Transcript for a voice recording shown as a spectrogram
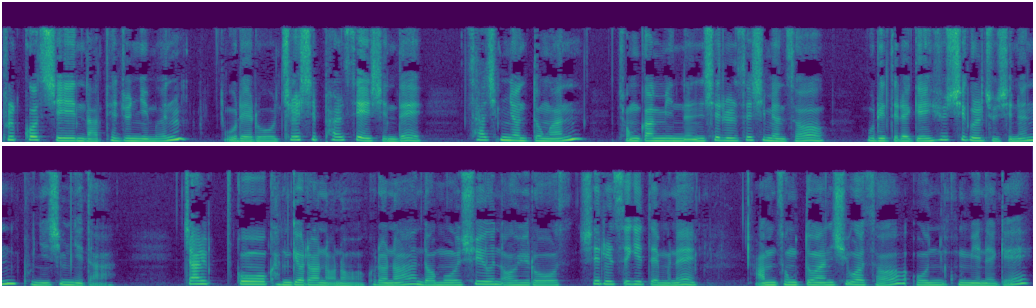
풀꽃인 나태주님은 올해로 78세이신데 40년 동안 정감 있는 시를 쓰시면서 우리들에게 휴식을 주시는 분이십니다. 짧 쉽고 간결한 언어, 그러나 너무 쉬운 어휘로 시를 쓰기 때문에 암송 또한 쉬워서 온 국민에게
